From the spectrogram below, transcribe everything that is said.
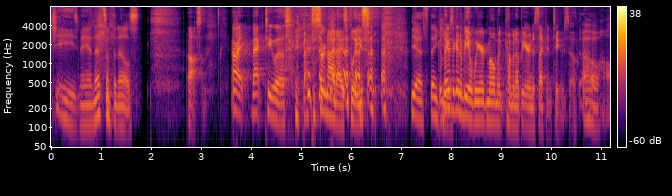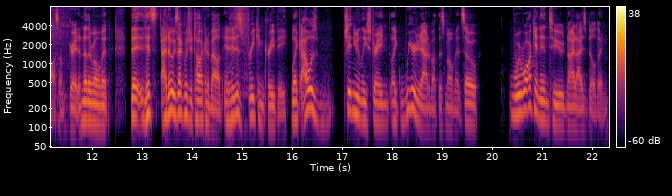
Jeez, man, that's something else. Awesome. All right, back to uh, back to Sir Night Eyes, please. yes, thank you. There's going to be a weird moment coming up here in a second too. So Oh, awesome. Great. Another moment. That this I know exactly what you're talking about. And it is freaking creepy. Like I was genuinely strained, like weirded out about this moment. So we're walking into Night Eye's building.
